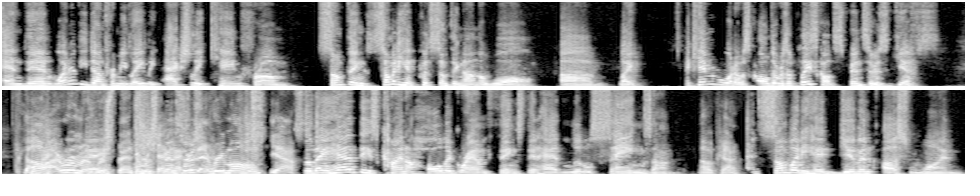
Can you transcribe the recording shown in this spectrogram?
And then What Have You Done For Me Lately actually came from something, somebody had put something on the wall. Um, like, I can't remember what it was called. There was a place called Spencer's Gifts. Oh, I remember Spencer. Remember Spencer's? Every mall. Yeah. So they had these kind of hologram things that had little sayings on them. Okay. And somebody had given us one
